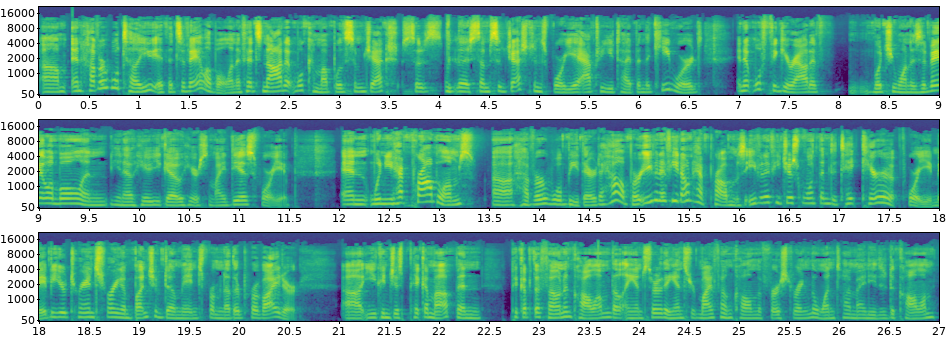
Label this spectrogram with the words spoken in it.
Um, and Hover will tell you if it's available, and if it's not, it will come up with some so, some suggestions for you after you type in the keywords, and it will figure out if what you want is available. And you know, here you go. Here's some ideas for you. And when you have problems, uh, Hover will be there to help. Or even if you don't have problems, even if you just want them to take care of it for you, maybe you're transferring a bunch of domains from another provider uh, you can just pick them up and pick up the phone and call them. They'll answer. They answered my phone call in the first ring, the one time I needed to call them.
